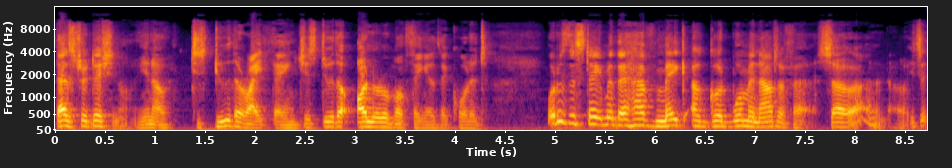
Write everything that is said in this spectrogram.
that's traditional. You know, just do the right thing, just do the honorable thing, as they call it. What was the statement they have? Make a good woman out of her. So I don't know. It's a,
